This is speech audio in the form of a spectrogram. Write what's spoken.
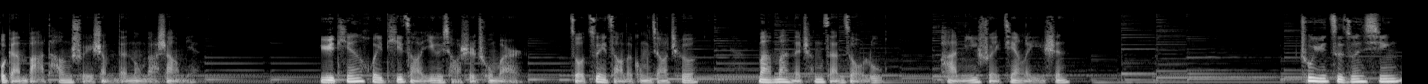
不敢把汤水什么的弄到上面。雨天会提早一个小时出门，坐最早的公交车，慢慢的撑伞走路，怕泥水溅了一身。出于自尊心。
